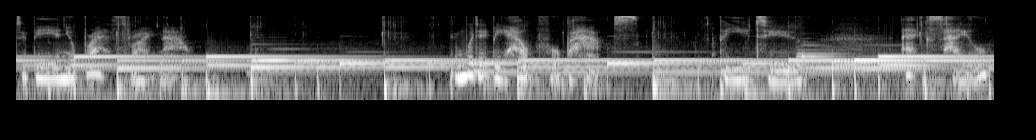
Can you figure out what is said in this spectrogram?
to be in your breath right now? And would it be helpful perhaps for you to exhale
